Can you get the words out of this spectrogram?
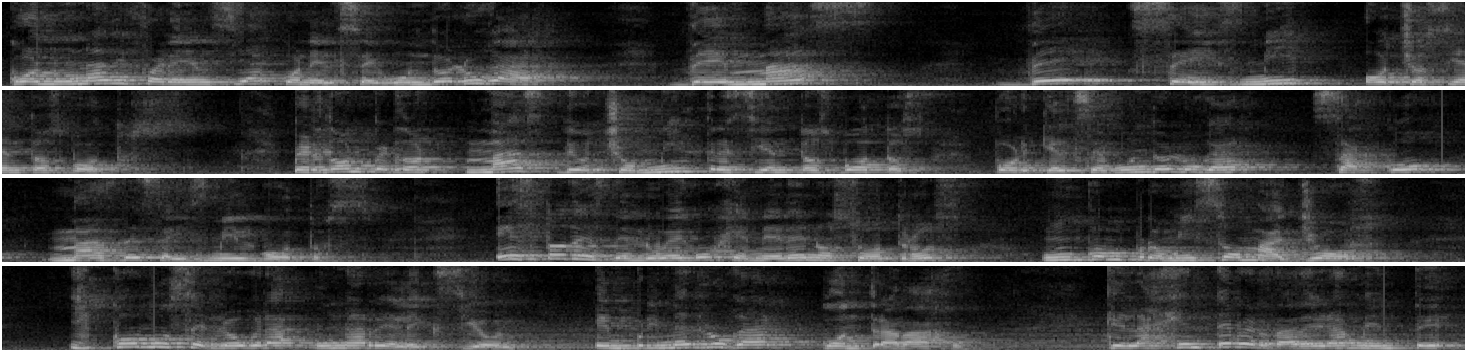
con una diferencia con el segundo lugar de más de 6.800 votos. Perdón, perdón, más de 8.300 votos, porque el segundo lugar sacó más de 6 mil votos. Esto desde luego genera en nosotros un compromiso mayor. ¿Y cómo se logra una reelección? En primer lugar, con trabajo. Que la gente verdaderamente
